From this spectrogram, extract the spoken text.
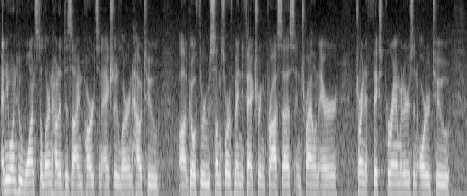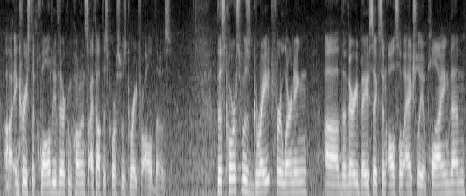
Anyone who wants to learn how to design parts and actually learn how to uh, go through some sort of manufacturing process and trial and error, trying to fix parameters in order to uh, increase the quality of their components, I thought this course was great for all of those. This course was great for learning uh, the very basics and also actually applying them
